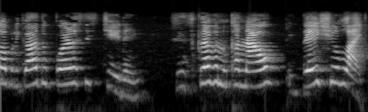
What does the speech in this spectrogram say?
Muito obrigado por assistirem. Se inscreva no canal e deixe o like.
